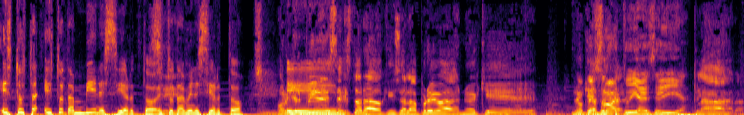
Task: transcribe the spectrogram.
Esto está, esto también es cierto, Sí. esto también es cierto. Porque el Eh, pibe de sexto grado que hizo la prueba no es que. No es que empezó hace- a estudiar ese día. Claro.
